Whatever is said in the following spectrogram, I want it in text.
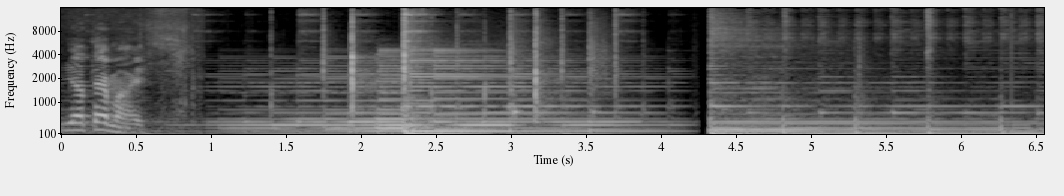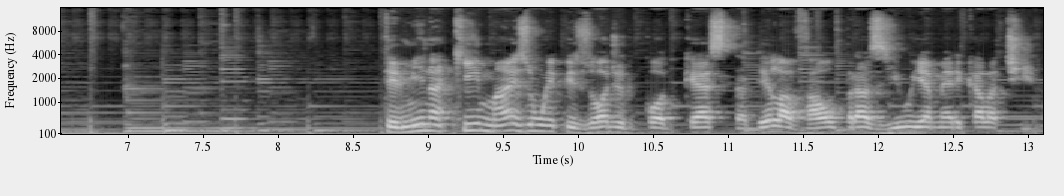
e até mais. Termina aqui mais um episódio do podcast da Delaval Brasil e América Latina.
